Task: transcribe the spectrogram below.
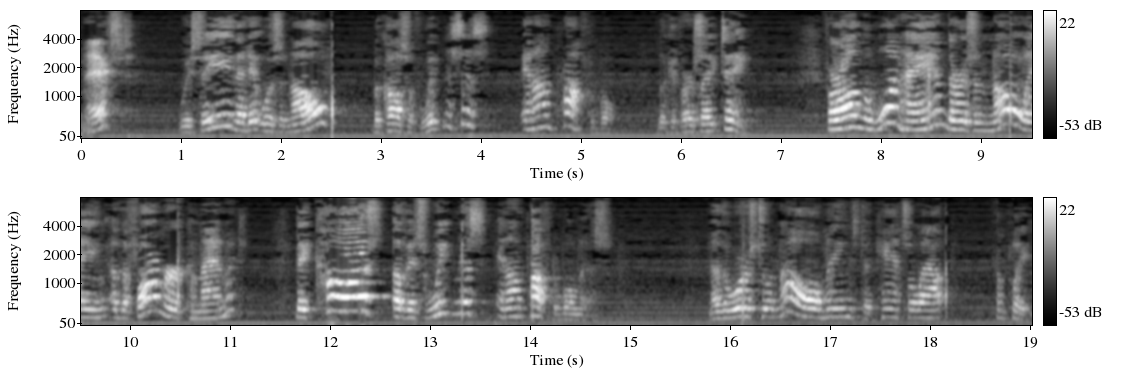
Next, we see that it was annulled because of weaknesses and unprofitable. Look at verse 18. For on the one hand, there is annulling of the former commandment because of its weakness and unprofitableness. In other words, to annul means to cancel out completely.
